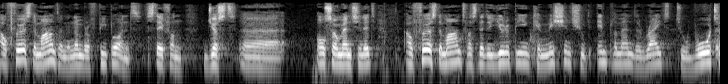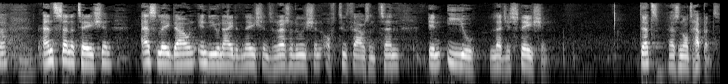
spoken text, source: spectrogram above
Our first demand, and a number of people, and Stefan just uh, also mentioned it, our first demand was that the European Commission should implement the right to water and sanitation as laid down in the United Nations resolution of 2010 in EU legislation. That has not happened.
